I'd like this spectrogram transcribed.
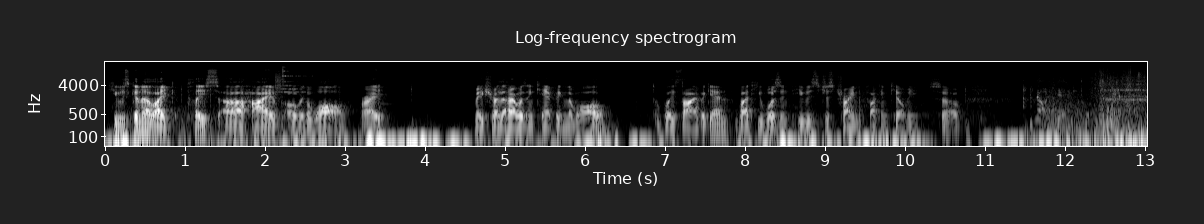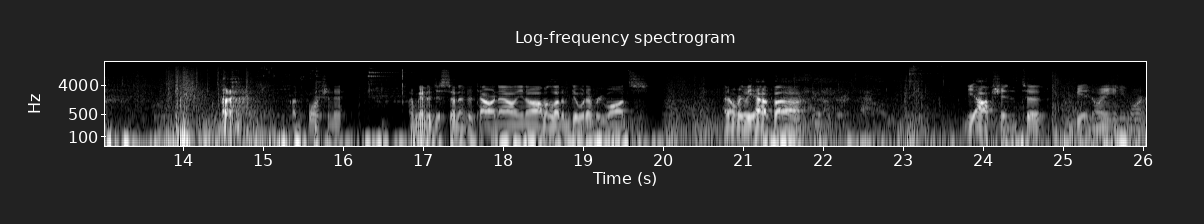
he was gonna like place a hive over the wall, right? Make sure that I wasn't camping the wall to place the hive again, but he wasn't. He was just trying to fucking kill me. So unfortunate. I'm gonna just send under tower now. You know, I'm gonna let him do whatever he wants. I don't really have uh, the option to be annoying anymore,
